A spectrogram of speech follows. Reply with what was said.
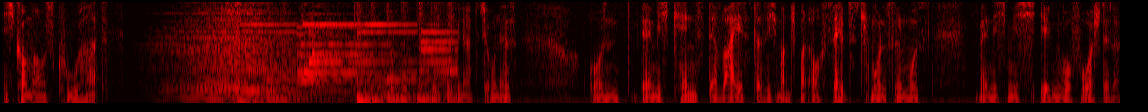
Ich komme aus Kuhhardt. Kombination ist. Und wer mich kennt, der weiß, dass ich manchmal auch selbst schmunzeln muss, wenn ich mich irgendwo vorstelle.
